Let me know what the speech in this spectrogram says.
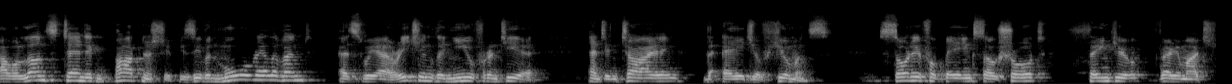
Our long-standing partnership is even more relevant as we are reaching the new frontier and entering the age of humans. Sorry for being so short. Thank you very much.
